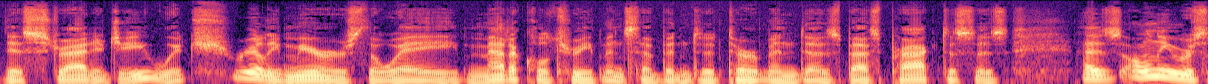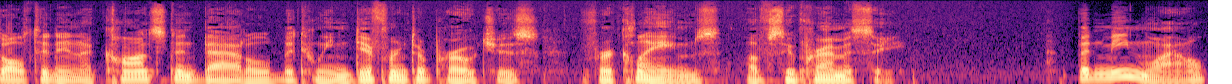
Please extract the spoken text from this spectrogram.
This strategy, which really mirrors the way medical treatments have been determined as best practices, has only resulted in a constant battle between different approaches for claims of supremacy. But meanwhile,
